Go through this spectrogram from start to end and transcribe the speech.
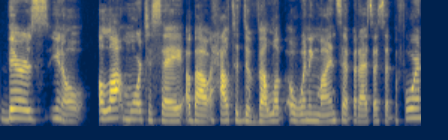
there's, you know, a lot more to say about how to develop a winning mindset. But as I said before,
